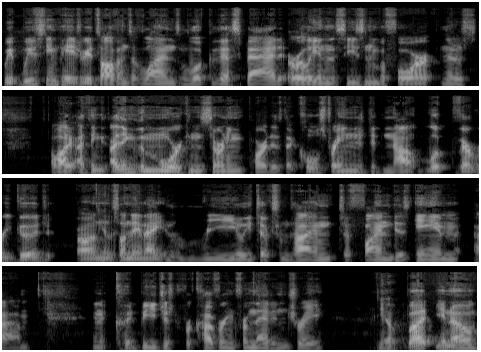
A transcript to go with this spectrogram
we we've seen Patriots offensive lines look this bad early in the season before, and there's a lot. Of, I think I think the more concerning part is that Cole Strange did not look very good on yeah, Sunday good. night and really took some time to find his game. Um, and it could be just recovering from that injury. Yep. But you know,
